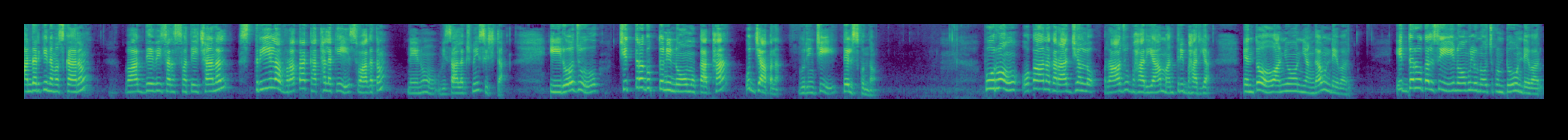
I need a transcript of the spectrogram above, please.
అందరికీ నమస్కారం. వాగ్దేవి సరస్వతి ఛానల్ స్త్రీల వ్రత కథలకి స్వాగతం. నేను విశాలక్ష్మి శిష్ట. ఈరోజు చిత్రగుప్తుని నోము కథ ఉద్యాపన గురించి తెలుసుకుందాం. పూర్వం ఒకానొక రాజ్యంలో రాజు భార్య మంత్రి భార్య ఎంతో అన్యోన్యంగా ఉండేవారు. ఇద్దరూ కలిసి నోములు నోచుకుంటూ ఉండేవారు.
